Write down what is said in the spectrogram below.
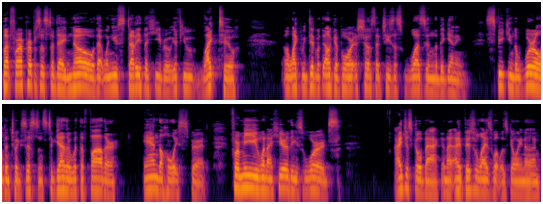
But for our purposes today, know that when you study the Hebrew, if you like to, uh, like we did with El Gibor, it shows that Jesus was in the beginning, speaking the world into existence together with the Father and the Holy Spirit. For me, when I hear these words, I just go back and I, I visualize what was going on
